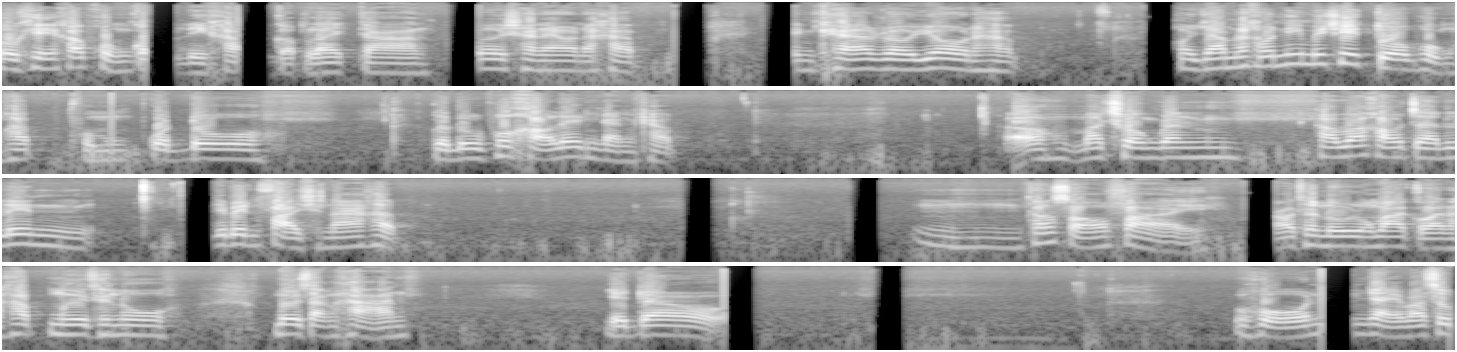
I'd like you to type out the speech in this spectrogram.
โอเคครับผมก็สวัสดีครับกับรายการเบอร์ชาแนลนะครับ เป็นแคสโรโยนะครับ ขอย้ำนะครับว่านี่ไม่ใช่ตัวผมครับ ผมกดดู กดดูพวกเขาเล่นกันครับ เอามาชมกันครับว่าเขาจะเล่น จะเป็นฝ่ายชนะครับ อืมทั้งสองฝ่าย เอาธนูลงมาก่อนนะครับ มือธนู มือสังหาร เยดเดลโอ้โห ใหญ่บาซู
